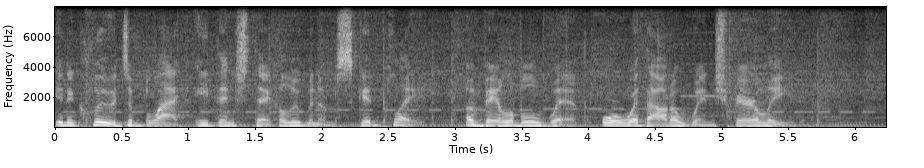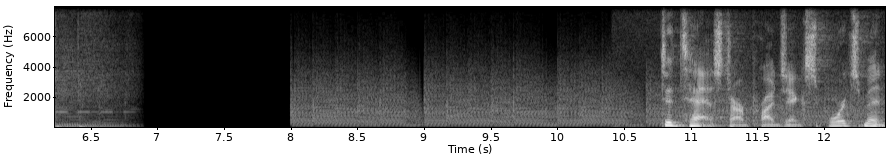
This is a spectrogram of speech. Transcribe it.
It includes a black 8 inch thick aluminum skid plate, available with or without a winch fair To test our Project Sportsman,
